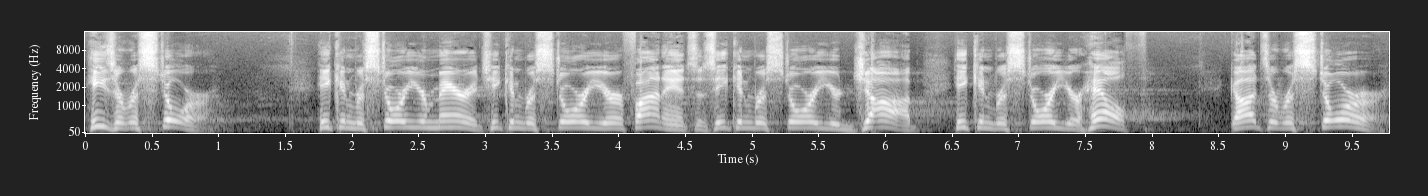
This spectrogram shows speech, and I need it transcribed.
He's a restorer. He can restore your marriage. He can restore your finances. He can restore your job. He can restore your health. God's a restorer.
